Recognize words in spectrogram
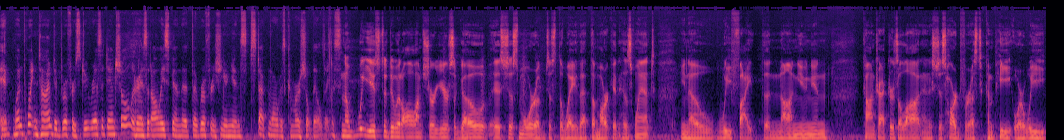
At one point in time, did roofers do residential, or has it always been that the roofers unions stuck more with commercial buildings? No, we used to do it all. I'm sure years ago. It's just more of just the way that the market has went. You know, we fight the non-union contractors a lot, and it's just hard for us to compete. Where we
